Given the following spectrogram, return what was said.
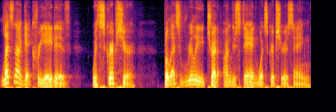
let's not get creative with Scripture, but let's really try to understand what Scripture is saying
